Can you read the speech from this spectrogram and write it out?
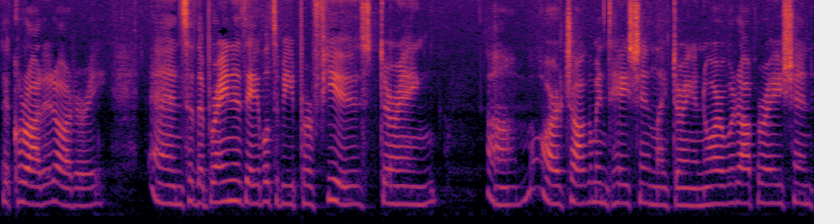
the carotid artery. And so the brain is able to be perfused during um, arch augmentation, like during a Norwood operation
